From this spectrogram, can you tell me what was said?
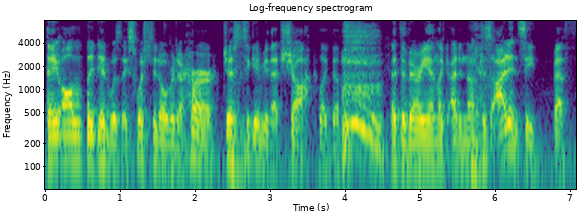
they all they did was they switched it over to her just mm-hmm. to give you that shock, like the at the very end. Like I did not Yeah. because I didn't see Beth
